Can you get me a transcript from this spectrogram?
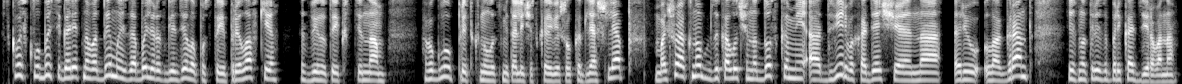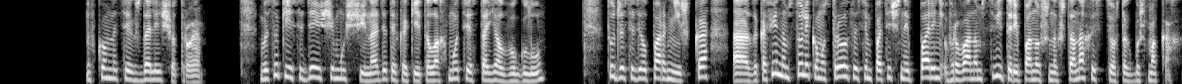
Сквозь клубы сигаретного дыма Изабель разглядела пустые прилавки, сдвинутые к стенам, в углу приткнулась металлическая вешалка для шляп, большое окно заколочено досками, а дверь, выходящая на Рю Лагрант, изнутри забаррикадирована. В комнате их ждали еще трое. Высокий сидеющий мужчина, одетый в какие-то лохмотья, стоял в углу. Тут же сидел парнишка, а за кофейным столиком устроился симпатичный парень в рваном свитере, поношенных штанах и стертых башмаках.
